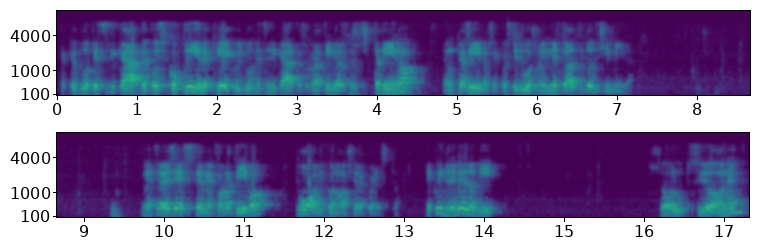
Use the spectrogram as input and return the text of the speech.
perché ho due pezzi di carta e poi scoprire che quei due pezzi di carta sono relativi allo stesso cittadino è un casino, se questi due sono in mezzo a altri 12.000. Mentre invece il sistema informativo può riconoscere questo. E quindi a livello di soluzione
